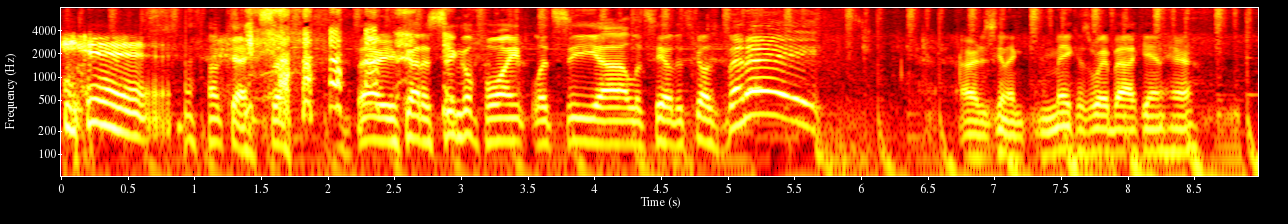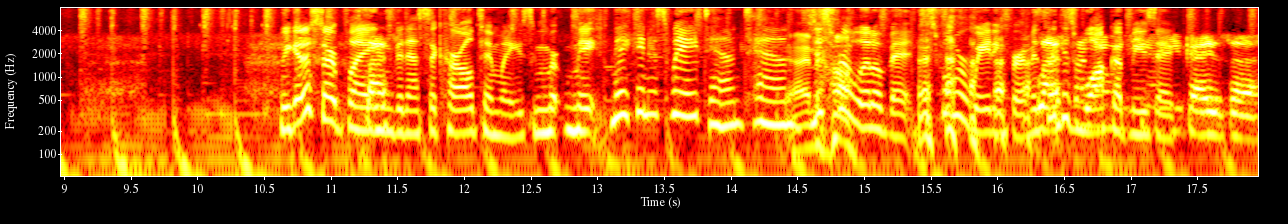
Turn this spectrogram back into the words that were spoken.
Okay, so there you've got a single point. Let's see. Uh, let's see how this goes. Benny. All right, he's gonna make his way back in here. We gotta start playing Last- Vanessa Carlton when he's m- ma- making his way downtown, I just for a little bit, just while we're waiting for him. It's like his walk-up music. You guys uh,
